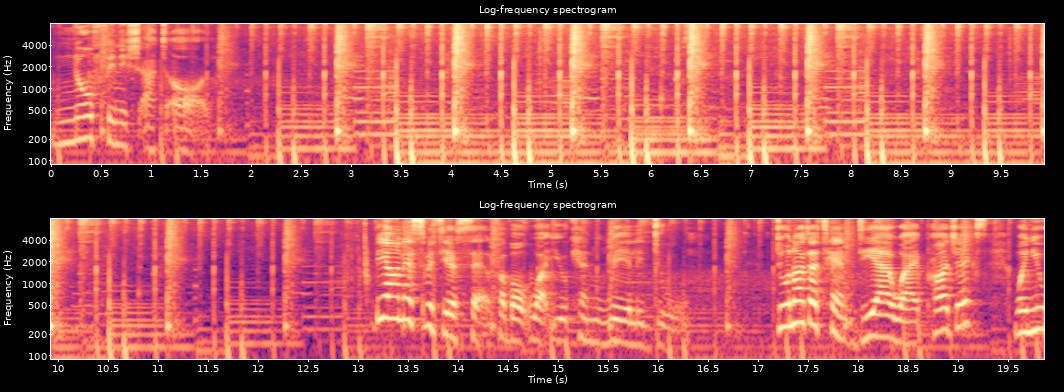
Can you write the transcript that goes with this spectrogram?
no finish at all. Be honest with yourself about what you can really do. Do not attempt DIY projects when you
